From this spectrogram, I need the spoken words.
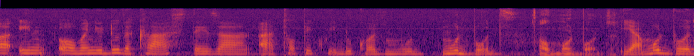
Uh, in or when you do the class, there's a, a topic we do called mood mood boards. Oh, mood boards. Yeah, mood board.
